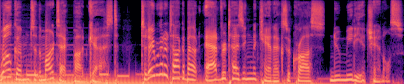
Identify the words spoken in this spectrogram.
Welcome to the Martech Podcast. Today we're going to talk about advertising mechanics across new media channels.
